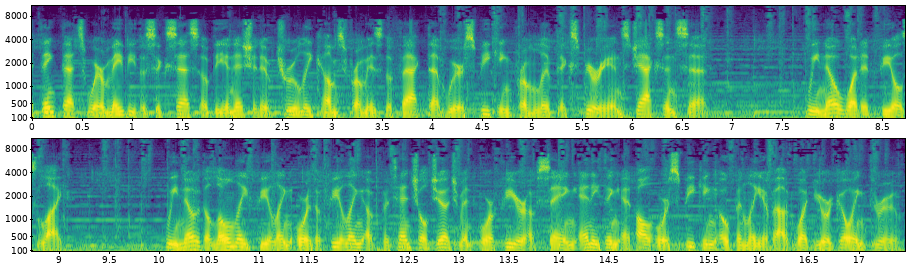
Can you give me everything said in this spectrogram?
think that's where maybe the success of the initiative truly comes from is the fact that we're speaking from lived experience Jackson said. We know what it feels like. We know the lonely feeling or the feeling of potential judgment or fear of saying anything at all or speaking openly about what you're going through.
